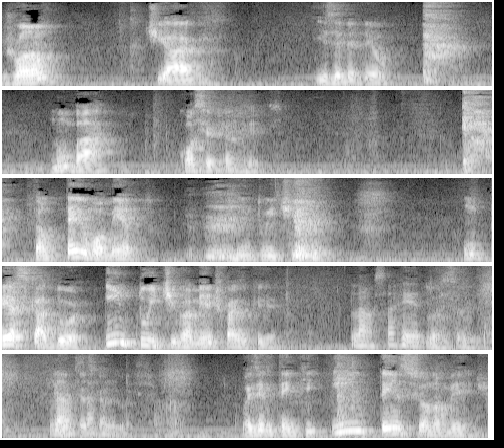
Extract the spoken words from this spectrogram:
João, Tiago e Zebedeu num barco consertando redes. Então tem um momento intuitivo. Um pescador intuitivamente faz o quê? Lança redes. Lança redes. Ele é Lança pescador. redes. Mas ele tem que intencionalmente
